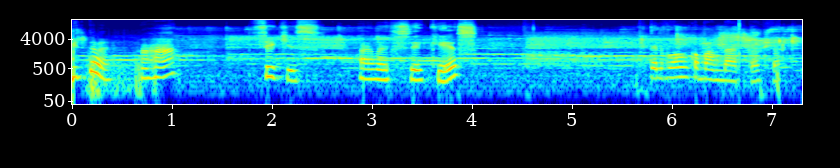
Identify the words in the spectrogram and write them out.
Bitti mi? Aha. 8. Evet 8. Telefonum kapandı arkadaşlar.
